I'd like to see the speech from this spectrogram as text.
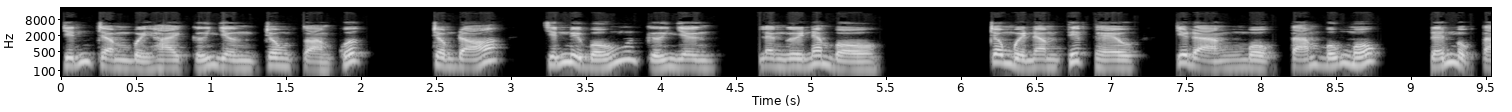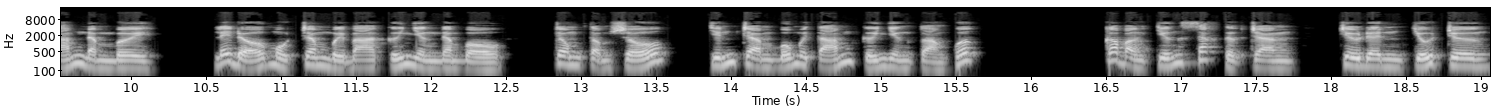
912 cử nhân trong toàn quốc, trong đó 94 cử nhân là người Nam Bộ. Trong 10 năm tiếp theo, giai đoạn 1841 đến 1850, lấy đổ 113 cử nhân Nam Bộ trong tổng số 948 cử nhân toàn quốc. Có bằng chứng xác thực rằng triều đình chủ trương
